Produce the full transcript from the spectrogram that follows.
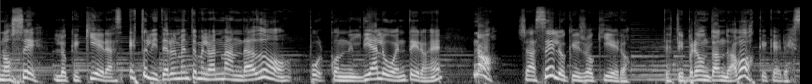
No sé, lo que quieras. Esto literalmente me lo han mandado con el diálogo entero, ¿eh? No, ya sé lo que yo quiero. Te estoy preguntando a vos qué querés.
